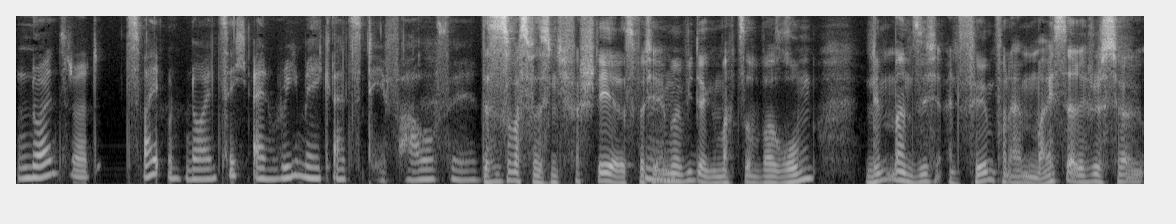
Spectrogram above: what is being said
1992 ein Remake als TV-Film. Das ist sowas, was ich nicht verstehe. Das wird ja Mhm. immer wieder gemacht. So, warum nimmt man sich einen Film von einem Meisterregisseur,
